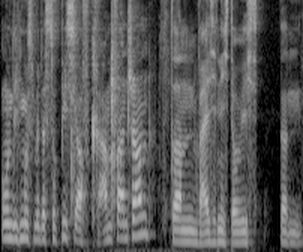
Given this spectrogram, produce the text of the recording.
und ich muss mir das so ein bisschen auf Krampf anschauen, dann weiß ich nicht, ob ich, dann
